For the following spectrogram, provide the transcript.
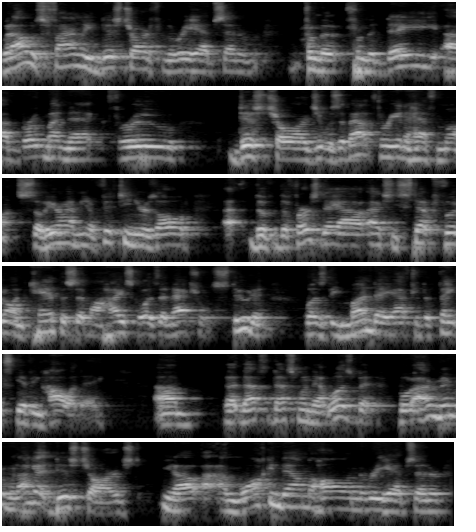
when I was finally discharged from the rehab center, from the from the day I broke my neck through discharge, it was about three and a half months. So here I am, you know, 15 years old. Uh, the the first day I actually stepped foot on campus at my high school as an actual student was the Monday after the Thanksgiving holiday. Um, that, that's that's when that was. But, but I remember when I got discharged, you know, I, I'm walking down the hall in the rehab center.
